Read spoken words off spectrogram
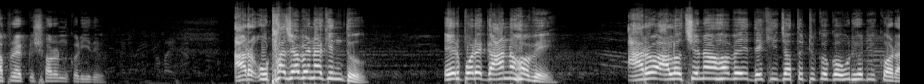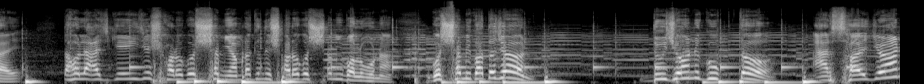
আপনার একটু স্মরণ করিয়ে দেবে আর উঠা যাবে না কিন্তু। এরপরে গান হবে আরও আলোচনা হবে, দেখি যতটুকু গৌরহরি করায়। তাহলে আজকে এই যে স্বরগোস্বামী, আমরা কিন্তু স্বরগোস্বামী বলব না। গোস্বামী কতজন? দুজন গুপ্ত আর ছয়জন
